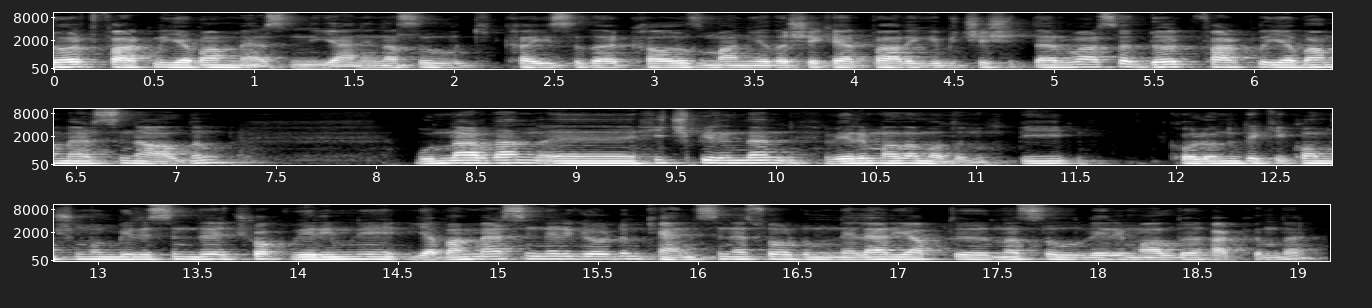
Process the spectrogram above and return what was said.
4 farklı yaban mersini yani nasıl ki kayısıda kağızman ya da şekerpare gibi çeşitler varsa 4 farklı yaban mersini aldım. Bunlardan e, hiçbirinden verim alamadım. Bir kolonideki komşumun birisinde çok verimli yaban mersinleri gördüm. Kendisine sordum neler yaptığı, nasıl verim aldığı hakkında.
